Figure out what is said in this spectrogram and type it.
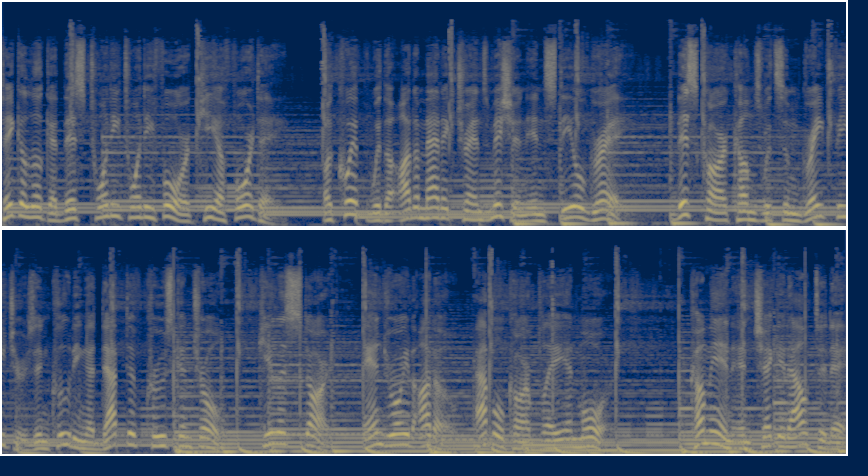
Take a look at this 2024 Kia Forte. Equipped with an automatic transmission in steel gray. This car comes with some great features including adaptive cruise control, keyless start, Android Auto, Apple CarPlay and more. Come in and check it out today.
